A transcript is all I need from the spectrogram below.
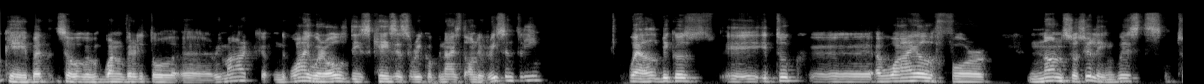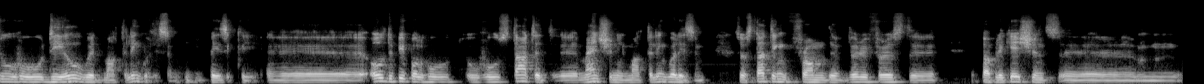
Okay, but so one very little uh, remark. Why were all these cases recognized only recently? Well, because it took uh, a while for non-sociolinguists to deal with multilingualism, basically. Uh, all the people who, who started uh, mentioning multilingualism, so starting from the very first uh, publications um,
